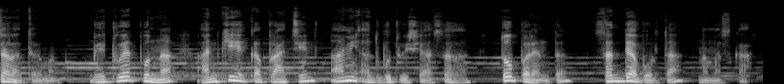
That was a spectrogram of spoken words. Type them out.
चला तर मग भेटूयात पुन्हा आणखी एका प्राचीन आणि अद्भुत विषयासह. तोपर्यंत सध्या पुरता नमस्कार.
